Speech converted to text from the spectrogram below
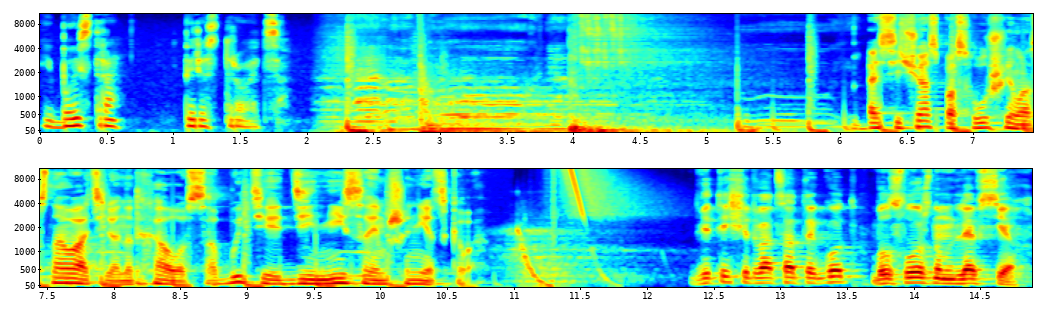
и быстро перестроиться. А сейчас послушаем основателя NetHouse события Дениса Мшенецкого. 2020 год был сложным для всех,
